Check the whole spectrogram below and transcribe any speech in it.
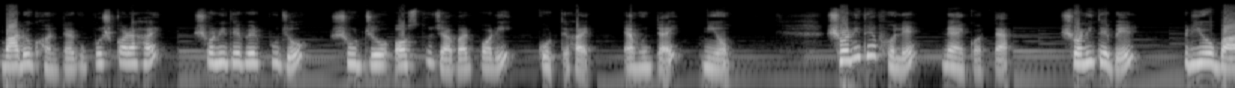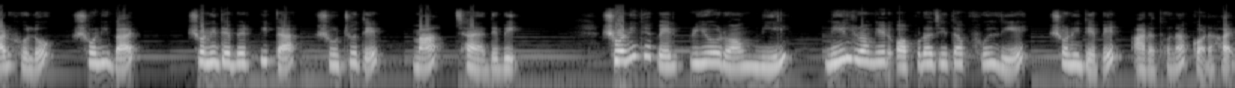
বারো ঘণ্টার উপোস করা হয়। শনিদেবের পুজো সূর্য অস্ত যাবার পরে করতে হয়, এমনটাই নিয়ম। শনিদেব হলেন ন্যায়কর্তা। শনিদেবের প্রিয় বার হল শনিবার। শনিদেবের পিতা সূর্যদেব, মা ছায়াদেবী। শনিদেবের প্রিয় রং নীল। নীল রঙের অপরাজিতা ফুল দিয়ে শনিদেবের আরাধনা করা হয়।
